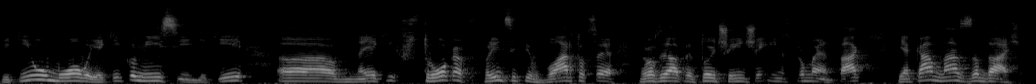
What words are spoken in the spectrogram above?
які умови, які комісії, які, е, на яких строках, в принципі, варто це розглядати той чи інший інструмент, так? яка в нас задача.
